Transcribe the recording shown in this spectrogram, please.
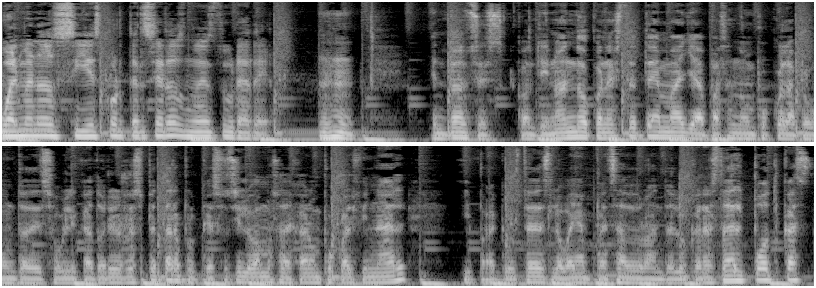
O al menos si es por terceros no es duradero. Entonces, continuando con este tema, ya pasando un poco a la pregunta de es obligatorio respetar, porque eso sí lo vamos a dejar un poco al final y para que ustedes lo vayan pensando durante lo que resta del podcast,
